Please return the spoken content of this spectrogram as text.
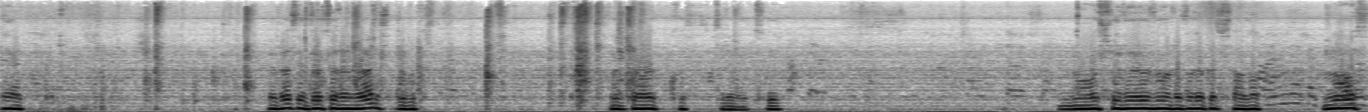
Eh. Però se devo tornare, se devo... Non sono costretti. No, sono non la cosa cazzata. No, s-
